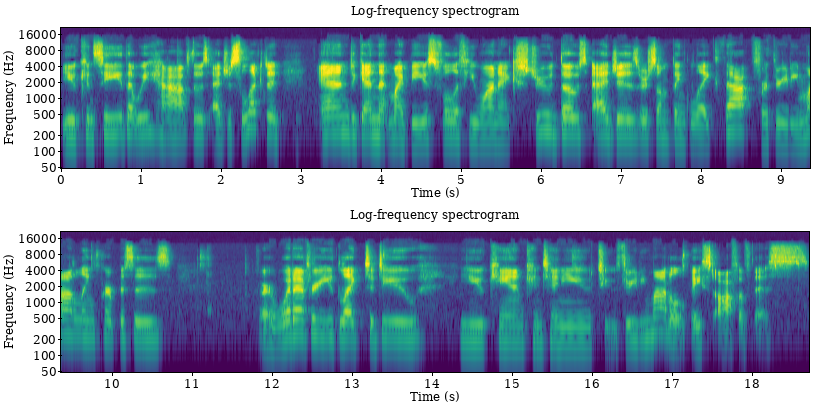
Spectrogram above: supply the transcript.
you can see that we have those edges selected. And again, that might be useful if you want to extrude those edges or something like that for 3D modeling purposes or whatever you'd like to do, you can continue to 3D model based off of this.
